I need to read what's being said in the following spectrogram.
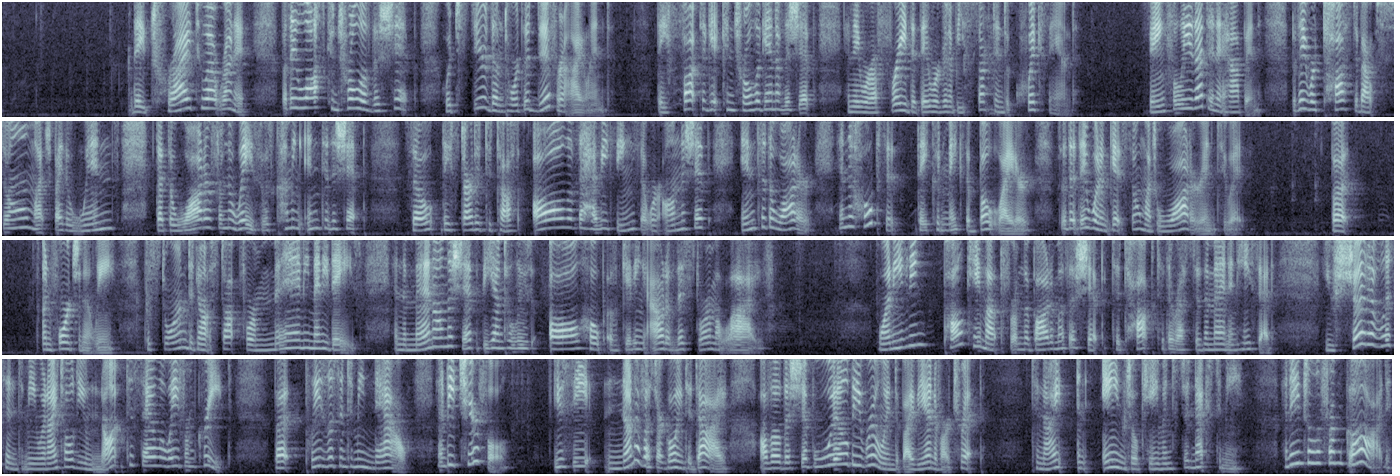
They tried to outrun it, but they lost control of the ship, which steered them towards a different island. They fought to get control again of the ship, and they were afraid that they were going to be sucked into quicksand. Thankfully, that didn't happen, but they were tossed about so much by the winds that the water from the waves was coming into the ship. So they started to toss all of the heavy things that were on the ship into the water in the hopes that they could make the boat lighter so that they wouldn't get so much water into it. But Unfortunately, the storm did not stop for many, many days, and the men on the ship began to lose all hope of getting out of this storm alive. One evening, Paul came up from the bottom of the ship to talk to the rest of the men, and he said, You should have listened to me when I told you not to sail away from Crete. But please listen to me now and be cheerful. You see, none of us are going to die, although the ship will be ruined by the end of our trip. Tonight, an angel came and stood next to me, an angel from God,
